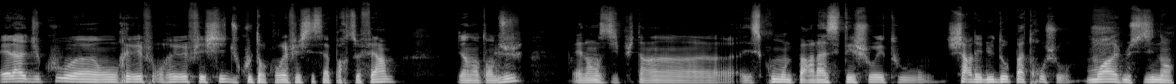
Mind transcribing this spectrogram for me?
Et là du coup, euh, on, réfléchit. Du coup, tant qu'on réfléchit, sa porte se ferme, bien entendu. Et là on se dit putain, euh, est-ce qu'on monte par là? C'était chaud et tout. Charles et Ludo pas trop chaud. Moi, je me suis dit non,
